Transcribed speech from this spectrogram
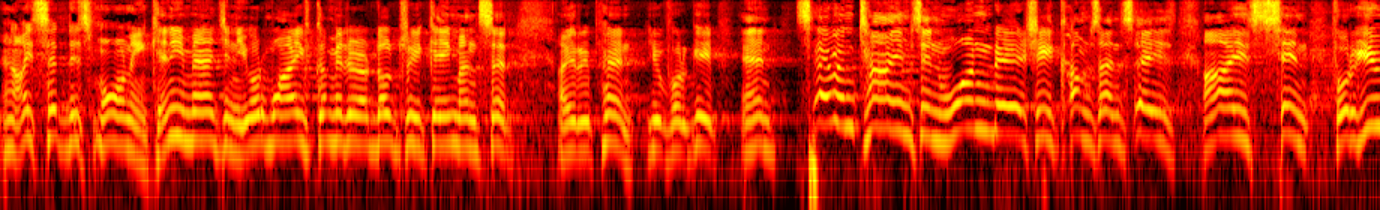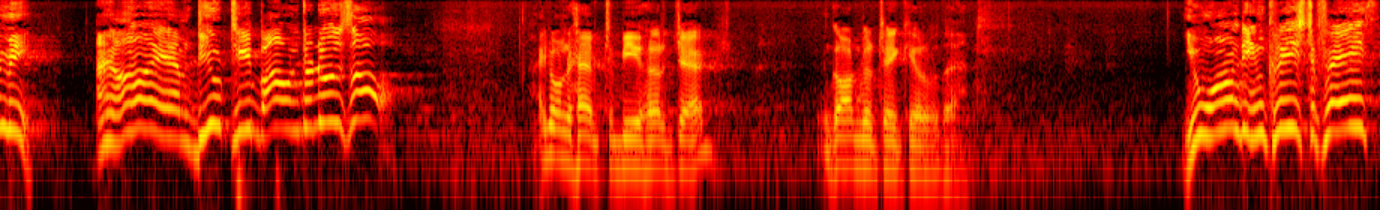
And I said this morning, can you imagine your wife committed adultery, came and said, I repent, you forgive. And seven times in one day she comes and says, I sin, forgive me. And I am duty bound to do so. I don't have to be her judge. God will take care of that. You want increased faith?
